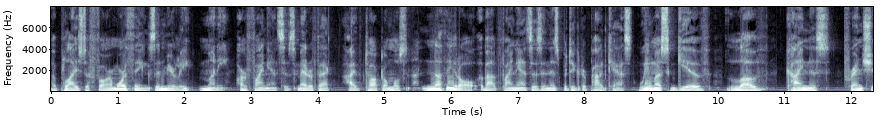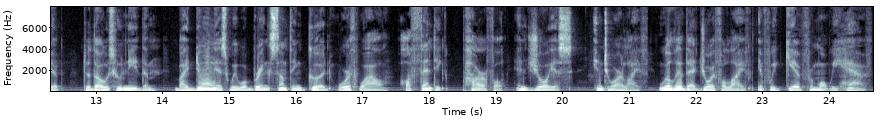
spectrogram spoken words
applies to far more things than merely money, our finances. Matter of fact, I've talked almost nothing at all about finances in this particular podcast. We must give love, kindness, friendship to those who need them. By doing this, we will bring something good, worthwhile, authentic, powerful, and joyous into our life. We'll live that joyful life if we give from what we have.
